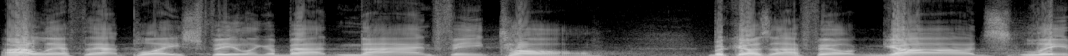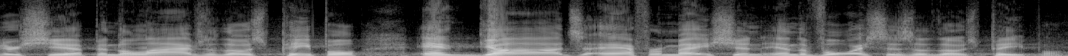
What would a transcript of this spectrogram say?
I left that place feeling about nine feet tall because I felt God's leadership in the lives of those people and God's affirmation in the voices of those people.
